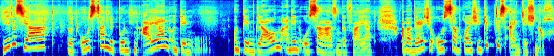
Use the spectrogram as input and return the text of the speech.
Jedes Jahr wird Ostern mit bunten Eiern und, den, und dem Glauben an den Osterhasen gefeiert. Aber welche Osterbräuche gibt es eigentlich noch?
